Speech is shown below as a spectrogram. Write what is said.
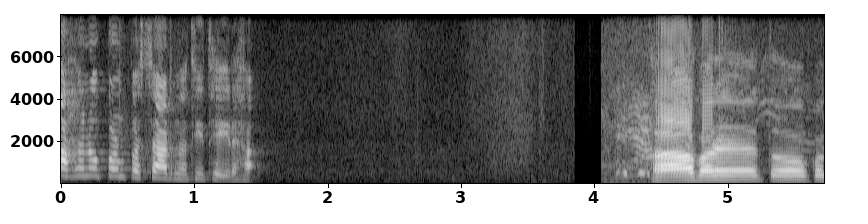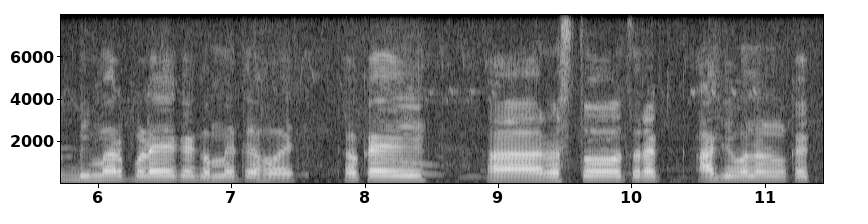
વાહનો પણ પસાર નથી થઈ રહ્યા. આપણે તો કોઈક બીમાર પડે કે ગમે તે હોય, તો કંઈ રસ્તો જરાક આગેવાનોનું કંઈક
